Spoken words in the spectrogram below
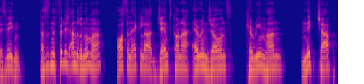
Deswegen, das ist eine völlig andere Nummer. Austin Eckler, James Conner, Aaron Jones, Kareem Hunt, Nick Chubb,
